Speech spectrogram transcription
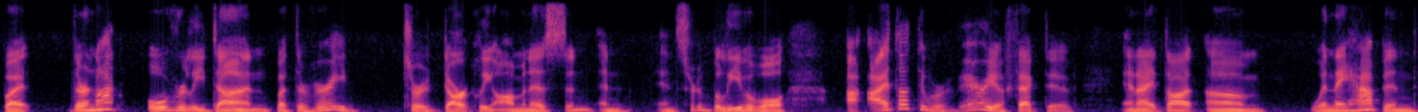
but they're not overly done, but they're very sort of darkly ominous and and and sort of believable. I, I thought they were very effective, and I thought um, when they happened,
